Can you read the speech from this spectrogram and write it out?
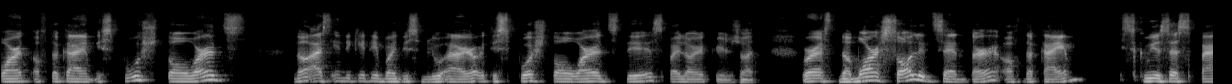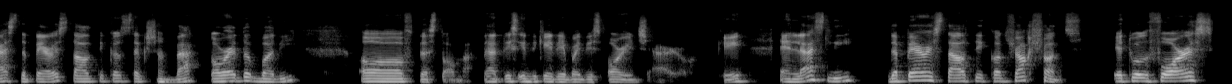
part of the chyme is pushed towards no, as indicated by this blue arrow, it is pushed towards this pyloric region. Whereas the more solid center of the chyme squeezes past the peristaltic section back toward the body of the stomach. That is indicated by this orange arrow. Okay. And lastly, the peristaltic contractions. It will force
